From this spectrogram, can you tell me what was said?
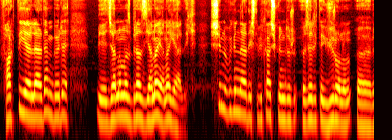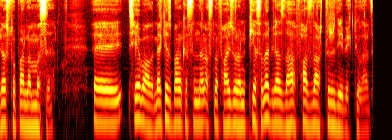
farklı yerlerden böyle e, canımız biraz yana yana geldik. Şimdi bugünlerde işte birkaç gündür özellikle Euro'nun e, biraz toparlanması, e, şeye bağlı Merkez Bankası'ndan aslında faiz oranı piyasalar biraz daha fazla arttırır diye bekliyorlardı.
